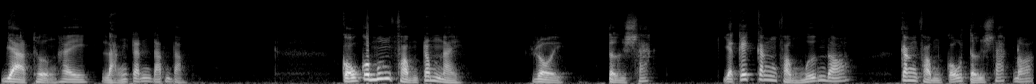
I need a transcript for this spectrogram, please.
và thường hay lảng tránh đám đông. Cổ có mướn phòng trong này, rồi tự sát. Và cái căn phòng mướn đó, căn phòng cổ tự sát đó,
